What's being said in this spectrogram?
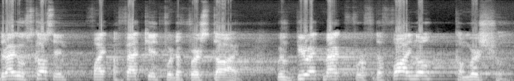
Drago's cousin fight a fat kid for the first time. We'll be right back for the final commercial.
